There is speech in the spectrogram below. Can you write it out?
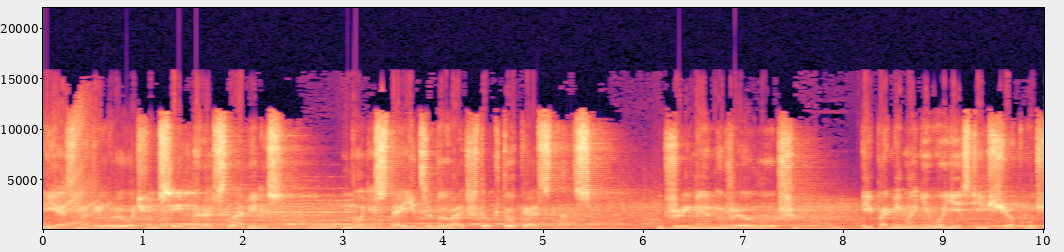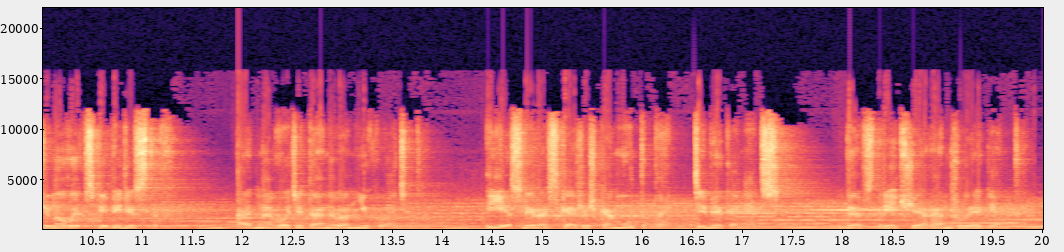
Я смотрю, вы очень сильно расслабились. Но не стоит забывать, что кто-то остался. Джимен уже улучшен. И помимо него есть еще куча новых скобедистов. Одного титана вам не хватит. Если расскажешь кому-то, тебе конец. До встречи, оранжевый агент.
